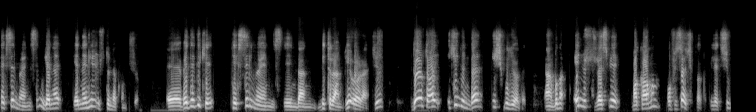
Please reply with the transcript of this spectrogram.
tekstil mühendisliğinin genel, geneli üstünde konuşuyor. Ee, ve dedi ki tekstil mühendisliğinden bitiren bir öğrenci 4 ay 2 günde iş buluyor dedi. Yani bunu en üst resmi makamın ofisi açıkladı. İletişim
